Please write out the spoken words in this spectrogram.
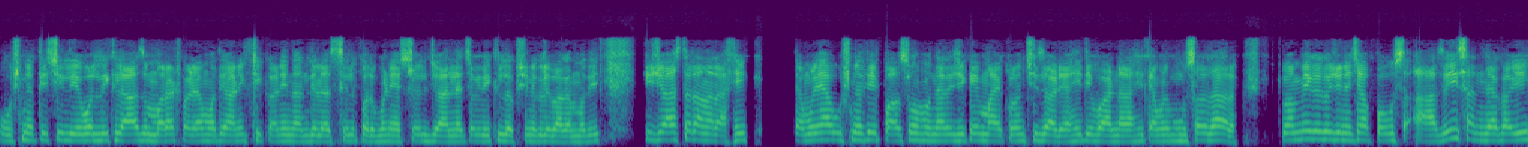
उष्णतेची लेवल देखील आज मराठवाड्यामध्ये अनेक ठिकाणी नांदेड असेल परभणी असेल जालन्याच्या देखील दक्षिणेकडील भागांमध्ये ही जास्त राहणार आहे. त्यामुळे ह्या उष्णतेपासून होणारे जी काही मायक्रॉनची जाडी आहे ती वाढणार आहे. त्यामुळे मुसळधार किंवा मेघगर्जनेचा पाऊस आजही संध्याकाळी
